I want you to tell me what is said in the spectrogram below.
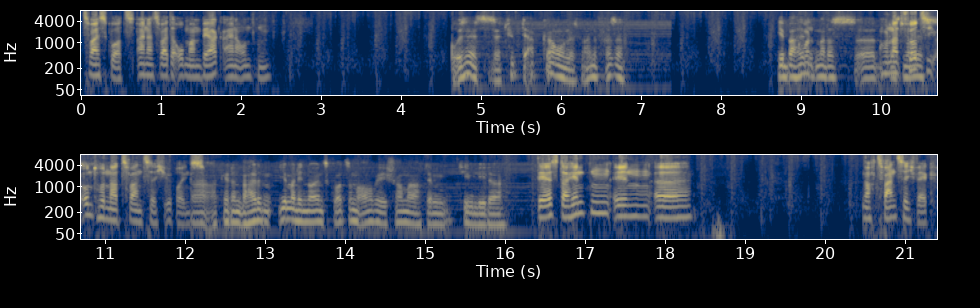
zwei Squads. Einer ist weiter oben am Berg, einer unten. Wo ist denn jetzt dieser Typ, der abgehauen ist? Meine Fresse. Ihr behaltet mal das. Äh, das 140 Neues- und 120 übrigens. Ah, okay, dann behaltet ihr mal den neuen Squad im Auge. Ich schau mal nach dem Teamleader. Der ist da hinten in, äh, nach 20 weg.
